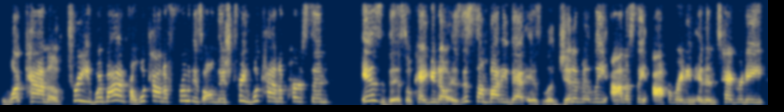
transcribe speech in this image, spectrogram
what kind of tree we're buying from, what kind of fruit is on this tree, what kind of person is this? Okay, you know, is this somebody that is legitimately, honestly operating in integrity,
